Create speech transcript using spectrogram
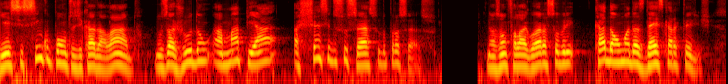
E esses cinco pontos de cada lado nos ajudam a mapear a chance de sucesso do processo. Nós vamos falar agora sobre cada uma das dez características.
